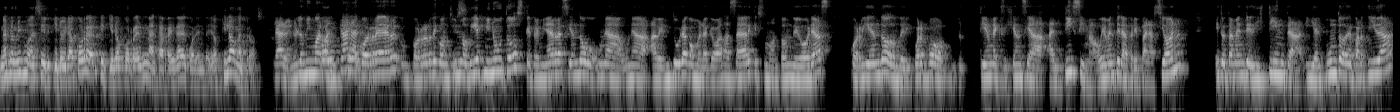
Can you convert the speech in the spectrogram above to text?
No es lo mismo decir quiero ir a correr que quiero correr una carrera de 42 kilómetros. Claro, no es lo mismo arrancar a correr, correr de continuo 10 minutos, que terminar haciendo una, una aventura como la que vas a hacer, que es un montón de horas corriendo, donde el cuerpo tiene una exigencia altísima. Obviamente la preparación es totalmente distinta y el punto de partida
